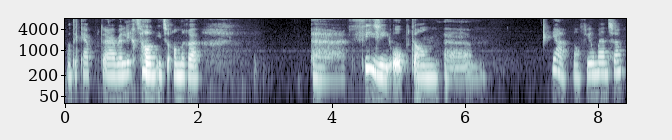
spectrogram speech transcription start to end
Want ik heb daar wellicht wel een iets andere uh, visie op dan, uh, ja, dan veel mensen.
